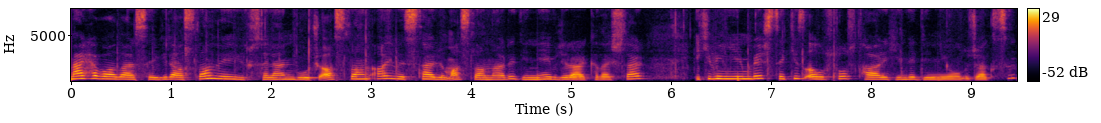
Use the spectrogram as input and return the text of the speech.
Merhabalar sevgili Aslan ve yükselen burcu Aslan, Ay ve Sterlium Aslanlar'da dinleyebilir arkadaşlar. 2025 8 Ağustos tarihinde dinliyor olacaksın.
